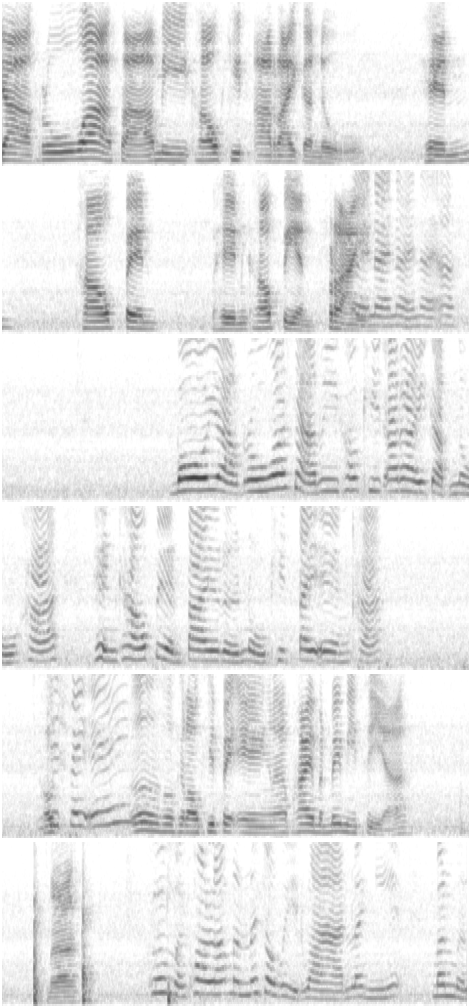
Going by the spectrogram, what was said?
อยากรู้ว่าสามีเขาคิดอะไรกับหนู เห็นเขาเป็นเห็นเขาเปลี่ยนไป ไหนไหนไหนไหนอะโบอยากรู้ว่าสามีเขาคิดอะไรกับหนูคะ เห็นเขาเปลี่ยนไปหรือหนูคิดไปเองคะ เขาคิดไปเอง เออเราคิดไปเองนะไพ่มันไม่มีเสีย นะคือเหมือนความรักมันไม่สวีทหวานอะไรอย่างนี้ มันเหมือน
